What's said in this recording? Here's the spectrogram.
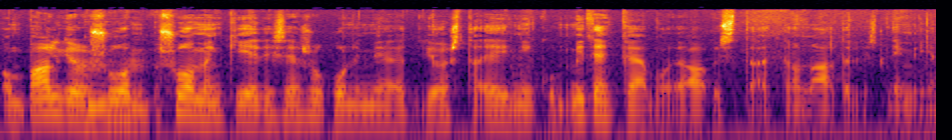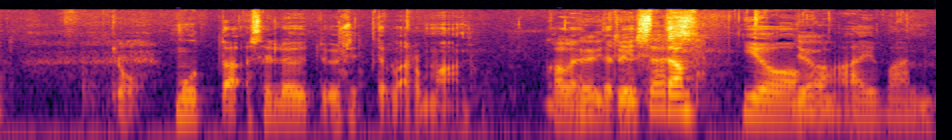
on paljon mm-hmm. suomenkielisiä sukunimiä, joista ei niin kuin mitenkään voi aavistaa, että ne on aatelisnimiä. Joo. Mutta se löytyy sitten varmaan kalenterista. Joo, Joo, aivan.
